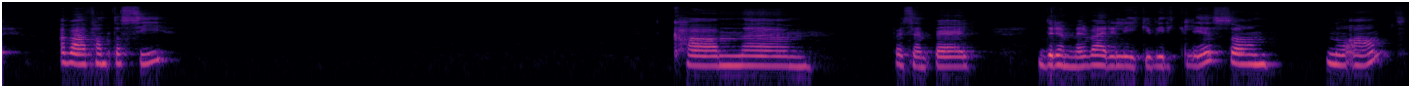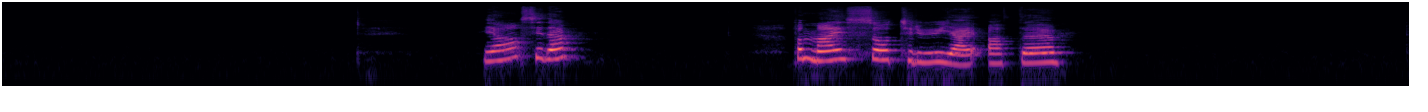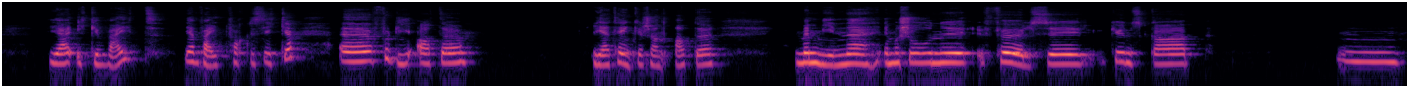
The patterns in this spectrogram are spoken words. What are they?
Hva er fantasi? Kan eh, f.eks. drømmer være like virkelige som noe annet? Ja, si det. For meg så tror jeg at uh, jeg ikke veit. Jeg veit faktisk ikke. Eh, fordi at eh, jeg tenker sånn at eh, med mine emosjoner, følelser, kunnskap mm,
